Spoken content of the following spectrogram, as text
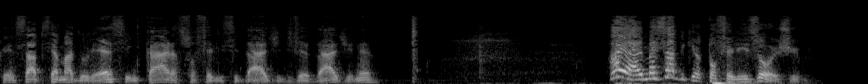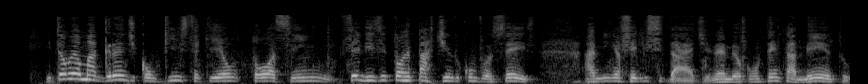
quem sabe se amadurece, encara a sua felicidade de verdade, né? Ai, ai, mas sabe que eu tô feliz hoje? Então é uma grande conquista que eu estou assim feliz e estou repartindo com vocês a minha felicidade, né? Meu contentamento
